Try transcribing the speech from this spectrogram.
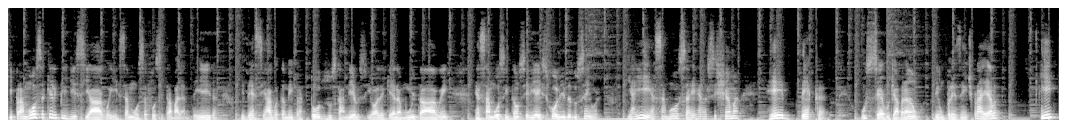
que para a moça que ele pedisse água e essa moça fosse trabalhadeira, e desse água também para todos os camelos, e olha que era muita água, hein? Essa moça então seria a escolhida do Senhor. E aí, essa moça, ela se chama Rebeca. O servo de Abraão deu um presente para ela e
